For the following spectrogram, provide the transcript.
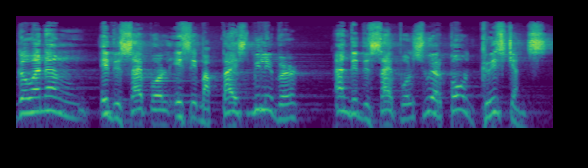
Gawa ng a disciple is a baptized believer and the disciples were called Christians.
